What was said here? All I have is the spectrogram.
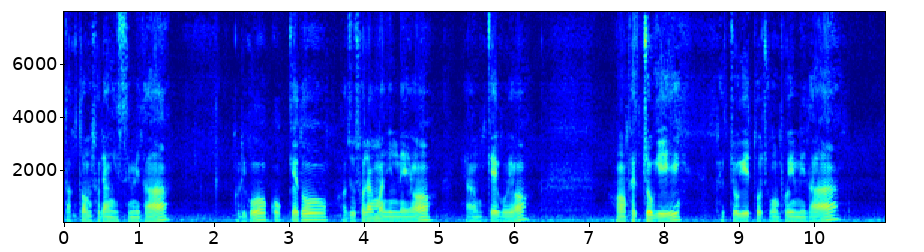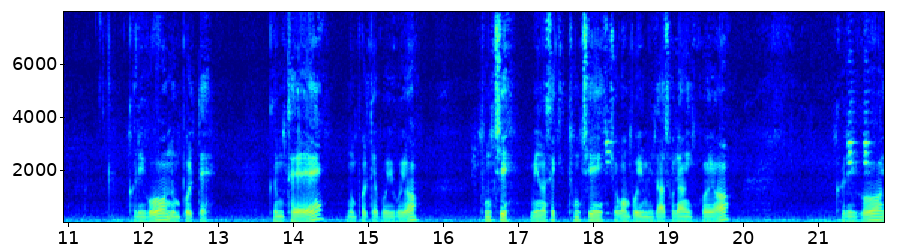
딱돔 소량 있습니다. 그리고 꽃게도 아주 소량만 있네요. 얇게고요. 어, 백조기 백조기 또 조금 보입니다. 그리고 눈볼대 금태 눈볼대 보이고요. 퉁치 민어 새끼 퉁치 조금 보입니다. 소량 있고요. 그리고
